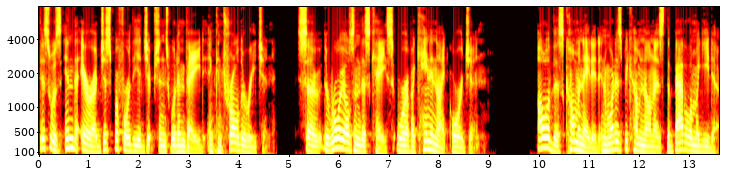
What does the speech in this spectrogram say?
This was in the era just before the Egyptians would invade and control the region, so the royals in this case were of a Canaanite origin. All of this culminated in what has become known as the Battle of Megiddo,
